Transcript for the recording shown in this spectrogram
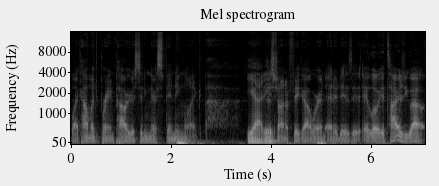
like how much brain power you're sitting there spending like yeah, dude. just trying to figure out where an edit is it it, lo- it tires you out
